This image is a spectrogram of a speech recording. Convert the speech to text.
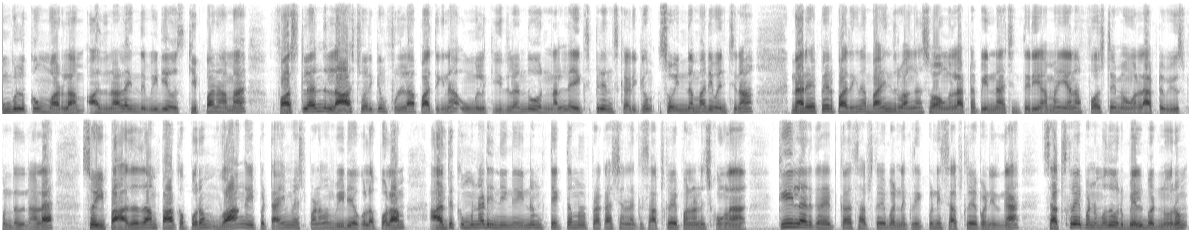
உங்களுக்கும் வரலாம். அதனால இந்த வீடியோவை ஸ்கிப் பண்ணாமல் ஃபஸ்ட்லேருந்து லாஸ்ட் வரைக்கும் ஃபுல்லாக பார்த்தீங்கன்னா உங்களுக்கு இதுலேருந்து ஒரு நல்ல எக்ஸ்பீரியன்ஸ் கிடைக்கும். ஸோ இந்த மாதிரி வந்துச்சுன்னா நிறைய பேர் பார்த்தீங்கன்னா பயந்துருவாங்க. ஸோ அவங்க லேப்டாப் என்னாச்சுன்னு தெரியாமல் ஏன்னா ஃபர்ஸ்ட் டைம் அவங்க லேப்டாப் யூஸ் பண்ணுறதுனால ஸோ இப்போ அதை தான் பார்க்க போகிறோம் வாங்க இப்போ டைம் வேஸ்ட் பண்ணாமல் வீடியோக்குள்ளே போகலாம் அதுக்கு முன்னாடி நீங்கள் இன்னும் டெக் தமிழ் பிரகாஷ் சேனலுக்கு சப்ஸ்கிரைப் பண்ணலாம்னு வச்சுக்கோங்களேன். கீழே இருக்கிற ரெட் கலர் சப்ஸ்கிரைப் பட்டனை கிளிக் பண்ணி சப்ஸ்கிரைப் பண்ணிருங்க. சப்ஸ்கிரைப் பண்ணும்போது ஒரு பெல் பட்டன் வரும்.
